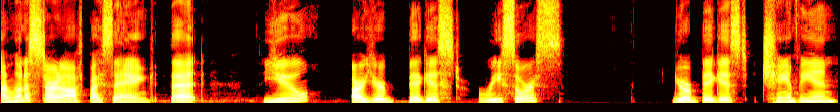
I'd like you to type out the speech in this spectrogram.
I'm going to start off by saying that you are your biggest resource, your biggest champion,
